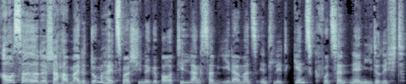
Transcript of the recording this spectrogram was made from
Außerirdische haben eine Dummheitsmaschine gebaut, die langsam jedermanns Intelligenzquotienten erniedrigt.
